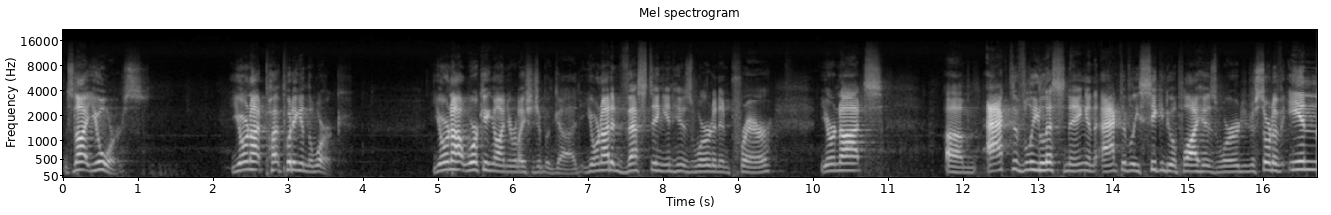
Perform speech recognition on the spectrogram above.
It's not yours. You're not pu- putting in the work. You're not working on your relationship with God. You're not investing in His Word and in prayer. You're not um, actively listening and actively seeking to apply His Word. You're just sort of in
